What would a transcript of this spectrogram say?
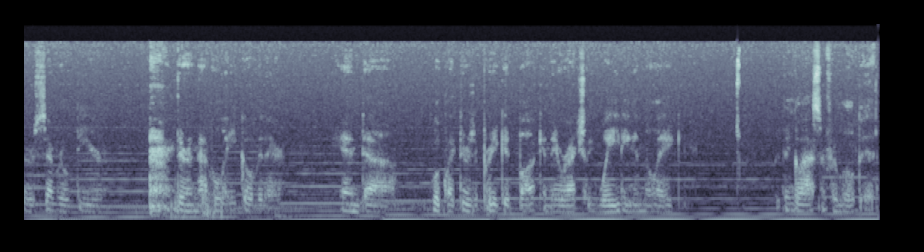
there are several deer. They're in that lake over there, and uh, looked like there was a pretty good buck, and they were actually wading in the lake. We've been glassing for a little bit.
